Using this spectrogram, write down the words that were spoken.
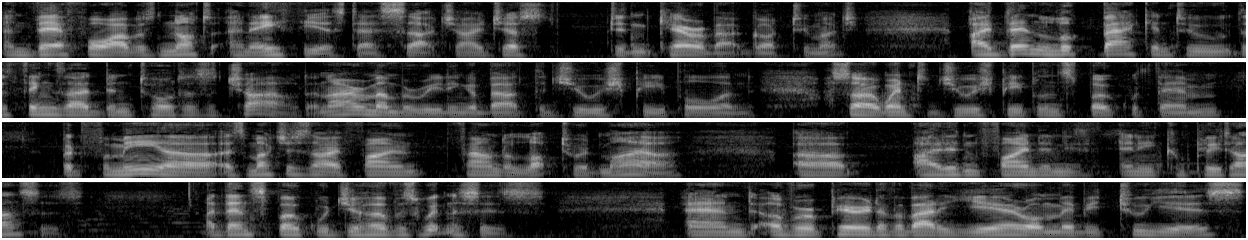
and therefore I was not an atheist as such. I just didn't care about God too much. I then looked back into the things I'd been taught as a child, and I remember reading about the Jewish people, and so I went to Jewish people and spoke with them. But for me, uh, as much as I find, found a lot to admire, uh, I didn't find any, any complete answers. I then spoke with Jehovah's Witnesses, and over a period of about a year or maybe two years,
